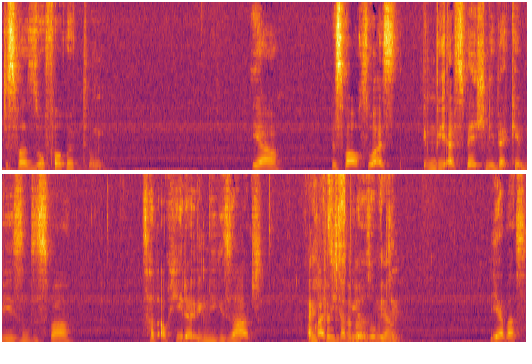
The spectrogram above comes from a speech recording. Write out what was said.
das war so verrückt und ja, es war auch so, als irgendwie, als wäre ich nie weg gewesen. Das war, das hat auch jeder irgendwie gesagt. Auch Ich als ich dann aber- wieder so mit ja. den, ja was?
